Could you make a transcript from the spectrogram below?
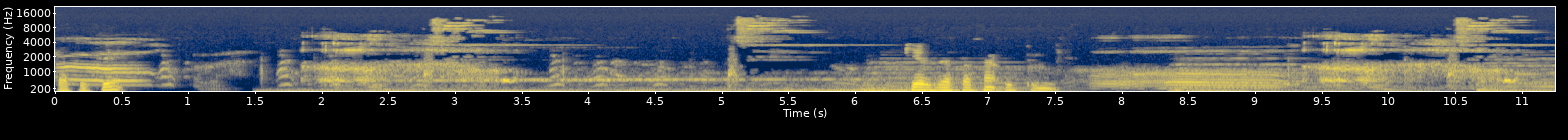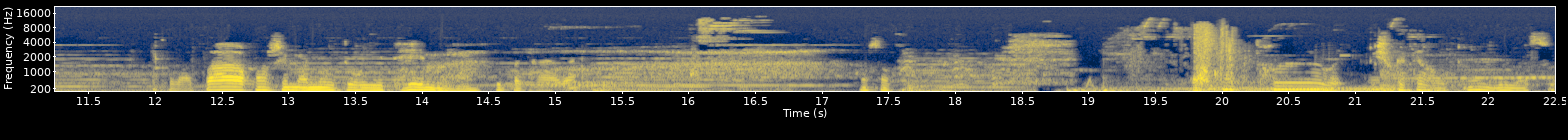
Ça c'est fait. Pièce d'assassin obtenue. Ça va pas arranger ma notoriété, mais c'est pas grave. hein. On s'en fout. Par contre, ouais, je préfère reprendre le lasso.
